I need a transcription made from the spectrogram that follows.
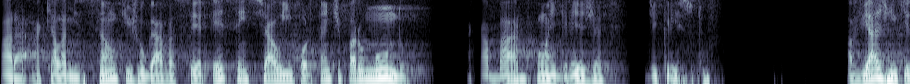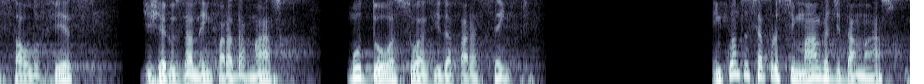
para aquela missão que julgava ser essencial e importante para o mundo acabar com a igreja de Cristo. A viagem que Saulo fez de Jerusalém para Damasco mudou a sua vida para sempre. Enquanto se aproximava de Damasco,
